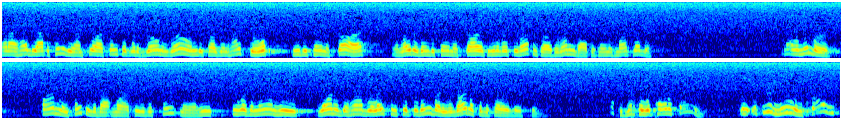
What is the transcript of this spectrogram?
had I had the opportunity, I'm sure our friendship would have grown and grown because in high school he became a star and later then became a star at the University of Arkansas as a running back. His name is Mark Douglas. I remember fondly thinking about Mark. He was a sweet man. He, he was a man who wanted to have relationships with anybody regardless of the color of their skin. That's exactly what Paul is saying. If you're new in Christ,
